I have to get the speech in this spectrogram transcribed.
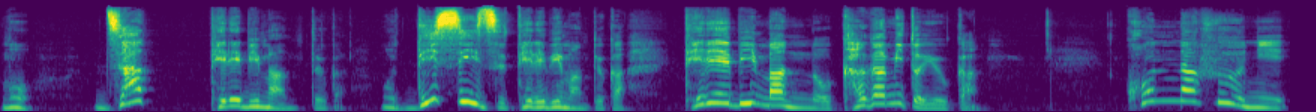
もうザ・テレビマンというかもう This is テレビマンというかテレビマンの鏡というかこんな風に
